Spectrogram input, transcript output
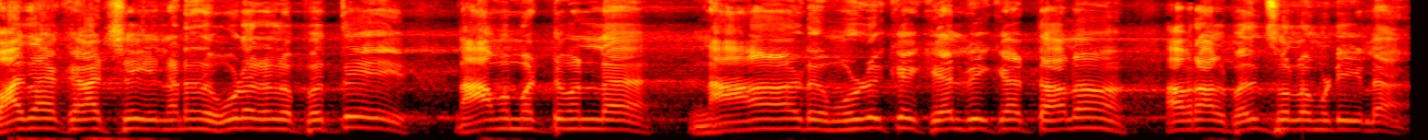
பாஜக ஆட்சியில் நடந்த ஊழல்களை பற்றி நாம மட்டுமல்ல நாடு முழுக்க கேள்வி கேட்டாலும் அவரால் பதில் சொல்ல முடியல.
